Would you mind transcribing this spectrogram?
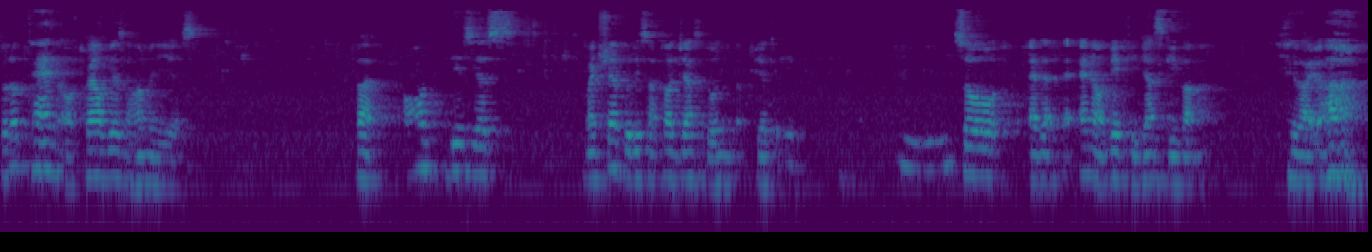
Know 10 or 12 years or how many years. But all these years, my Maitreya Bodhisattva just don't appear to him. So at the end of it, he just give up. He's like, ah,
